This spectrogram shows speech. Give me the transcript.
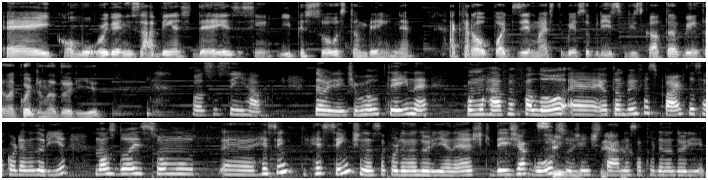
é, e como organizar bem as ideias assim, e pessoas também, né? A Carol pode dizer mais também sobre isso, visto que ela também está na coordenadoria. Posso sim, Rafa. Então, gente, eu voltei, né? Como o Rafa falou, é, eu também faço parte dessa coordenadoria. Nós dois somos é, recente, recente nessa coordenadoria, né? Acho que desde agosto sim. a gente está nessa coordenadoria.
